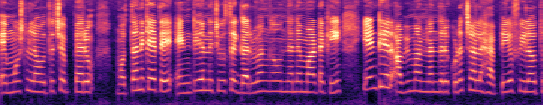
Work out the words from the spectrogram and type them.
ఎమోషనల్ అవుతూ చెప్పారు. మొత్తానికైతే ఎన్టీఆర్ని చూస్తే గర్వంగా ఉందనే మాటకి ఎన్టీఆర్ అభిమానులందరూ కూడా చాలా హ్యాపీగా ఫీల్ అవుతున్నారు.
